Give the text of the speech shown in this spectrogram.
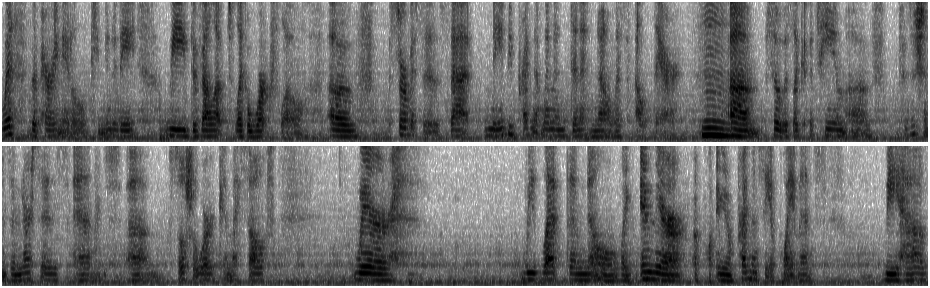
with the perinatal community we developed like a workflow of services that maybe pregnant women didn't know was out there. Mm. Um, so it was like a team of physicians and nurses and um, social work and myself, where we let them know, like in their you know pregnancy appointments, we have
